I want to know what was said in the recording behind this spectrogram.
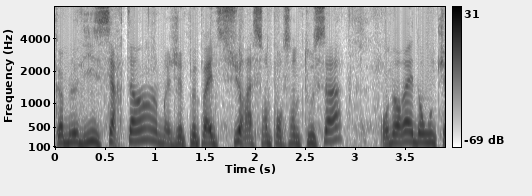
comme le disent certains, moi je ne peux pas être sûr à 100% de tout ça, on aurait donc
